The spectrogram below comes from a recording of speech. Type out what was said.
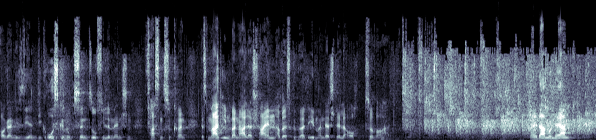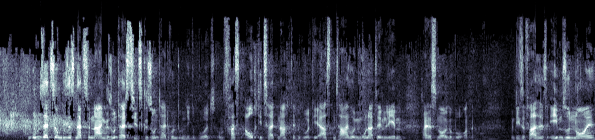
organisieren, die groß genug sind, so viele Menschen fassen zu können. Das mag Ihnen banal erscheinen, aber es gehört eben an der Stelle auch zur Wahrheit. Meine Damen und Herren, die Umsetzung dieses nationalen Gesundheitsziels Gesundheit rund um die Geburt umfasst auch die Zeit nach der Geburt, die ersten Tage und Monate im Leben eines Neugeborenen. diese Phase ist ebenso neu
